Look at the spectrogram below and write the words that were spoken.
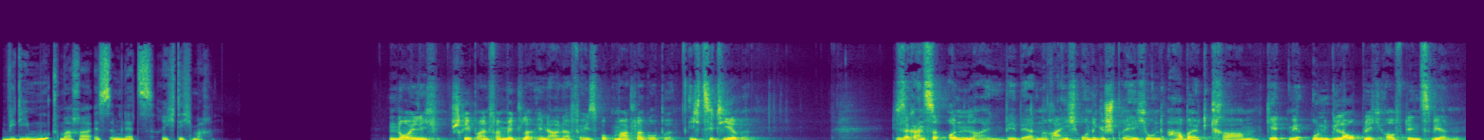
wie die Mutmacher es im Netz richtig machen. Neulich schrieb ein Vermittler in einer Facebook-Maklergruppe, ich zitiere, dieser ganze Online, wir werden reich ohne Gespräche und Arbeit Kram, geht mir unglaublich auf den Zwirn.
